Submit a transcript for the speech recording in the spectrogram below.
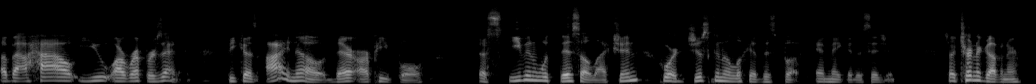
about how you are represented because I know there are people, even with this election, who are just going to look at this book and make a decision. So I turn to governor.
